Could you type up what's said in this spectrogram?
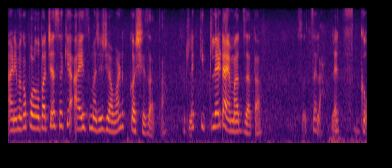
आनी म्हाका पळोवपाचें आसा की आयज म्हजें जेवण कशें जाता. म्हटल्यार कितले टायमात जाता? सो चला लेट्स गो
